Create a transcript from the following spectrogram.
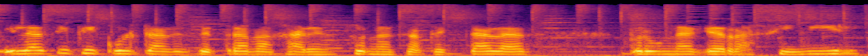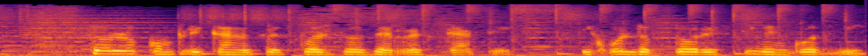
y las dificultades de trabajar en zonas afectadas por una guerra civil solo complican los esfuerzos de rescate, dijo el doctor Steven Godby,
